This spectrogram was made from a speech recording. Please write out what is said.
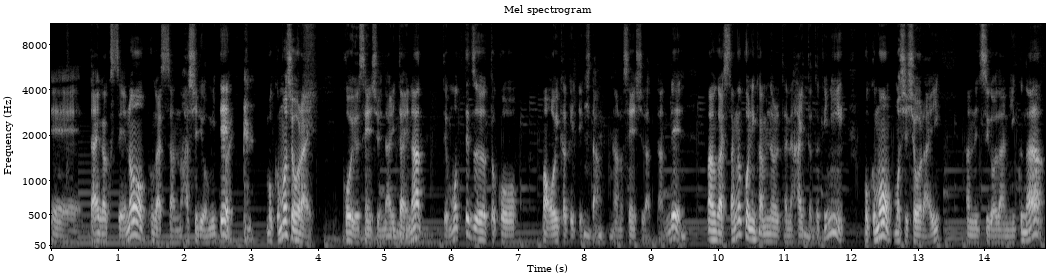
えー大学生の宇垣さんの走りを見て、はい 僕も将来こういう選手になりたいなって思ってずっとこう、まあ、追いかけてきたうんあの選手だったんで、うんまあ、宇垣さんがコニカミノルタに入った時に僕ももし将来あの実業団に行くなら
